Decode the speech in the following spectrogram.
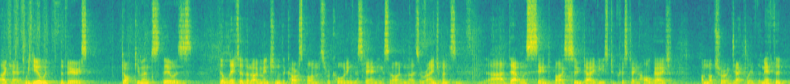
Okay, if we deal with the various documents, there was the letter that I mentioned, the correspondence recording the standing aside and those arrangements. Uh, that was sent by Sue Davies to Christine Holgate. I'm not sure exactly of the method.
